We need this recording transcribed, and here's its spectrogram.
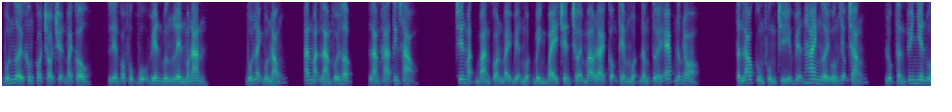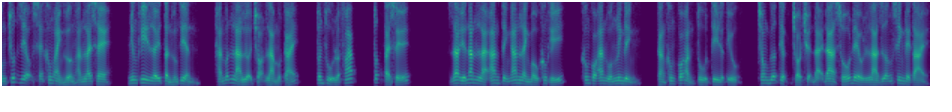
Bốn người không có trò chuyện vài câu, liền có phục vụ viên bưng lên món ăn. Bốn lạnh bốn nóng, ăn mặn làm phối hợp, làm khá tinh xảo trên mặt bàn còn bày biện một bình bay trên trời mao đài cộng thêm một đâm tươi ép nước nho. Tần lao cùng phùng trí viễn hai người uống rượu trắng, lục thần tuy nhiên uống chút rượu sẽ không ảnh hưởng hắn lái xe, nhưng khi lấy tần hướng tiền hắn vẫn là lựa chọn làm một cái, tuân thủ luật pháp, tốt tài xế. Gia yến ăn là an tình an lành bầu không khí, không có ăn uống linh đình, càng không có hẳn tù tì được yếu trong bữa tiệc trò chuyện đại đa số đều là dưỡng sinh đề tài,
